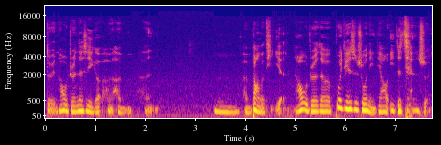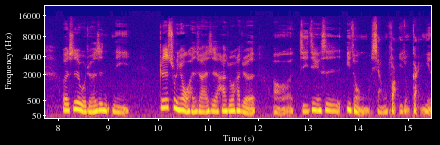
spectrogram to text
对。然后我觉得那是一个很很很嗯很棒的体验。然后我觉得不一定是说你一定要一直潜水。而是我觉得是你，就是书里面我很喜欢的是，他说他觉得呃，极境是一种想法，一种概念。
